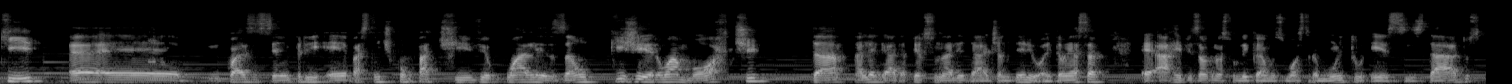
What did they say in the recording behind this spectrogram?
que é, quase sempre é bastante compatível com a lesão que gerou a morte da alegada personalidade anterior. Então essa é a revisão que nós publicamos mostra muito esses dados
